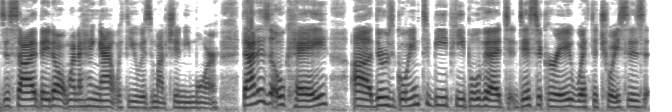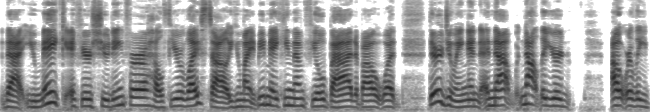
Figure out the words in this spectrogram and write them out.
decide they don't want to hang out with you as much anymore. That is okay. Uh, there's going to be people that disagree with the choices that you make if you're shooting for a healthier lifestyle you might be making them feel bad about what they're doing and, and not, not that you're outwardly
